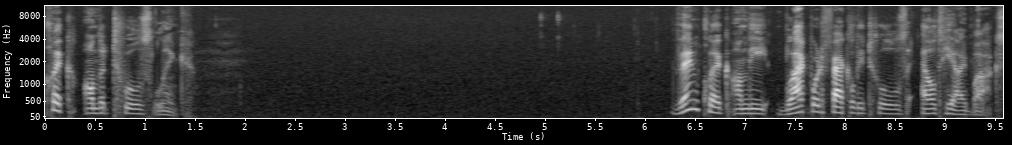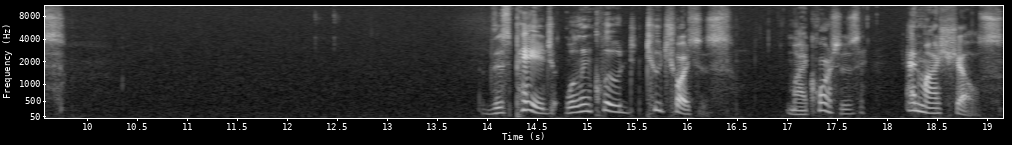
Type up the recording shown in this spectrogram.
click on the Tools link. Then click on the Blackboard Faculty Tools LTI box. This page will include two choices, My Courses and My Shells.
